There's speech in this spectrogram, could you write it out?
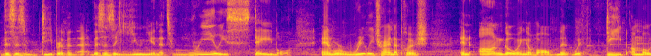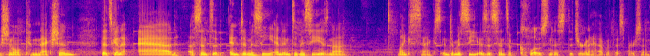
This is deeper than that. This is a union that's really stable, and we're really trying to push an ongoing involvement with deep emotional connection that's going to add a sense of intimacy. And intimacy is not like sex, intimacy is a sense of closeness that you're going to have with this person.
